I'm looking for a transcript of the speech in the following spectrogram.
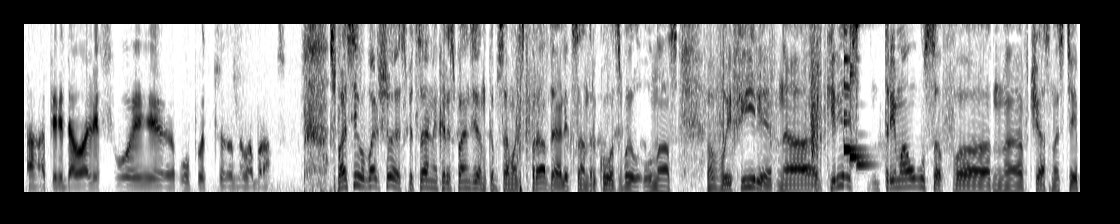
а, передавали свой э, опыт э, новобранцам. Спасибо большое. Специальный корреспондент «Комсомольской правды» Александр Коц был у нас в эфире. А, Кирилл Тремаусов, э, в частности,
